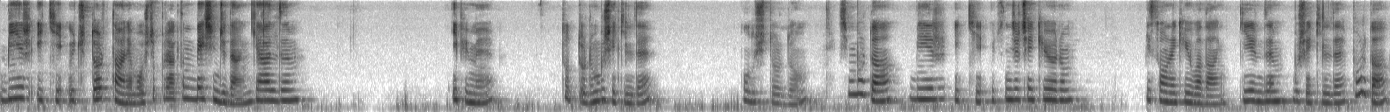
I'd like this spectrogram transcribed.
1, 2, 3, 4 tane boşluk bıraktım. Beşinciden geldim. İpimi tutturdum bu şekilde oluşturdum. Şimdi burada 1, 2, 3 zincir çekiyorum. Bir sonraki yuvadan girdim bu şekilde. Burada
